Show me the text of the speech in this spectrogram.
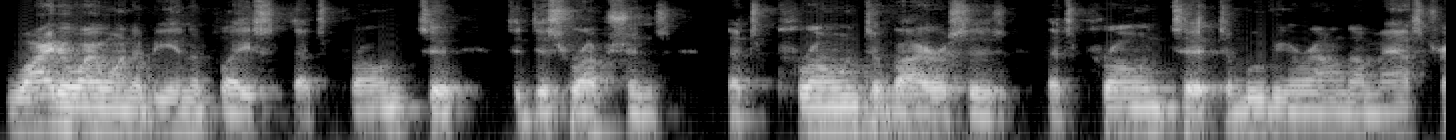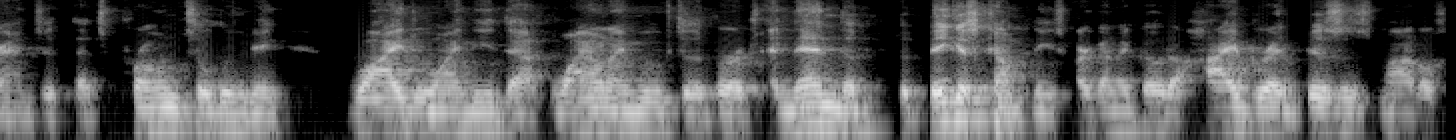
why do I want to be in a place that's prone to, to disruptions, that's prone to viruses, that's prone to, to moving around on mass transit, that's prone to looting? Why do I need that? Why don't I move to the burbs? And then the, the biggest companies are going to go to hybrid business models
